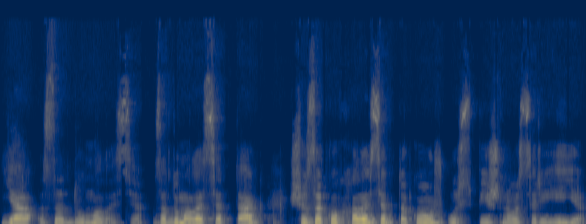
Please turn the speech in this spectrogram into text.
я задумалася. Задумалася так, що закохалася в такого ж успішного Сергія.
